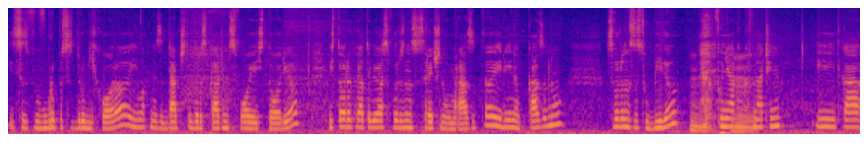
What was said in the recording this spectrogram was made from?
и с, в група с други хора имахме задачата да разкажем своя история. История, която е била свързана с реч на омразата или наказано, свързана с обида mm. по някакъв mm. начин и така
